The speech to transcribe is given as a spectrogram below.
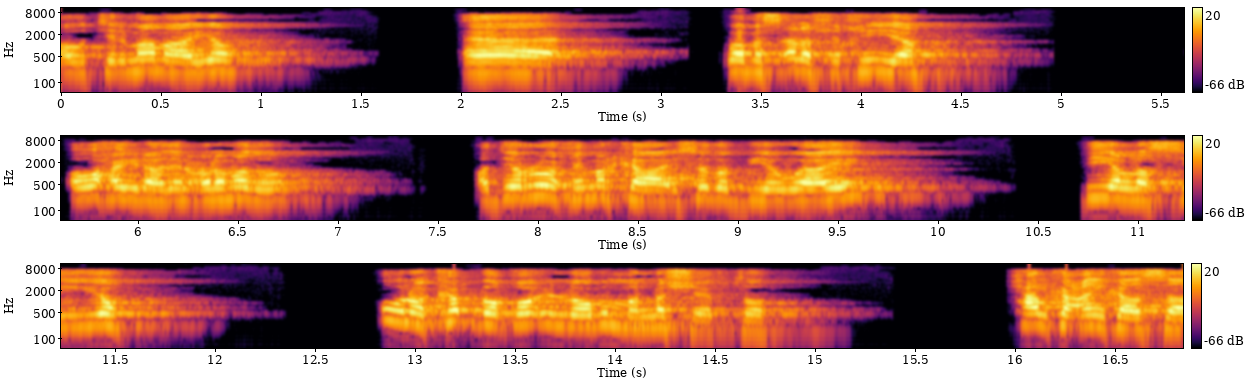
oo uu tilmaamaayo waa mas'ala fiqhiya oo waxay yidhahdeen culammadu haddii ruuxii markaa isagoo biyo waayey biyo la siiyo uuna ka baqo in loogu manno sheegto. Xaalka caynkaasa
